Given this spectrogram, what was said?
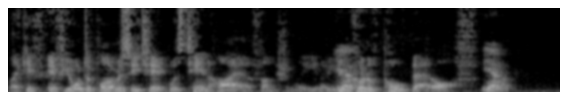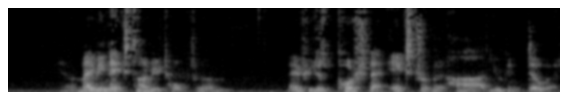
like, if, if your diplomacy check was 10 higher functionally, you know, you Yeah. could have pulled that off. yeah. You know, maybe next time you talk to him, maybe if you just push that extra bit hard, you can do it.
